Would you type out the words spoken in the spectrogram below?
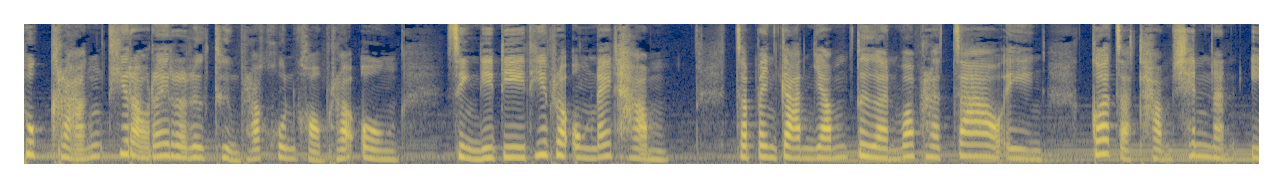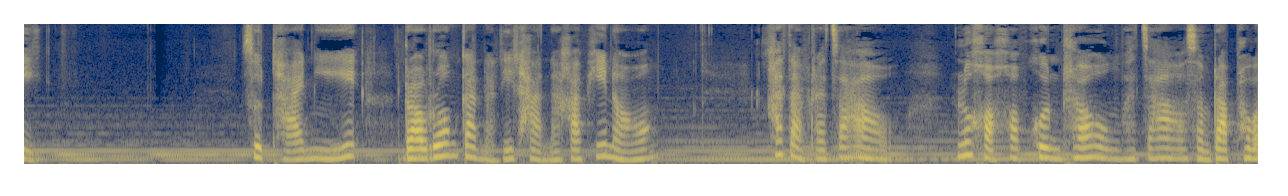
ทุกครั้งที่เราได้ระลึกถึงพระคุณของพระองค์ สิ่งดีๆ ที่พระองค์ได้ทำจะเป็นการย้ำเตือนว่าพระเจ้าเองก็จะทำเช่นนั้นอีก สุดท้ายนี้เราร่วมกันอธิษฐานนะคะพี่น้อง ข้าแต่พระเจ้า ลูกขอขอบคุณพระองค์พระเจ้าสำหรับพระว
